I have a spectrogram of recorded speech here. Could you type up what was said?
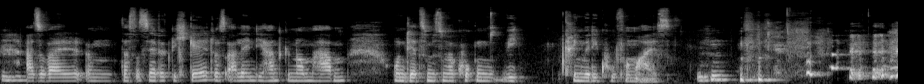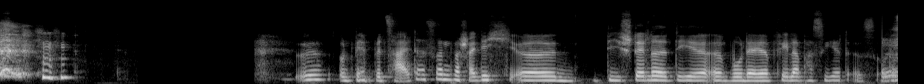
Mhm. Also weil ähm, das ist ja wirklich Geld, was alle in die Hand genommen haben und jetzt müssen wir gucken, wie kriegen wir die Kuh vom Eis. Mhm. Und wer bezahlt das dann? Wahrscheinlich äh, die Stelle, die, äh, wo der Fehler passiert ist, oder?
